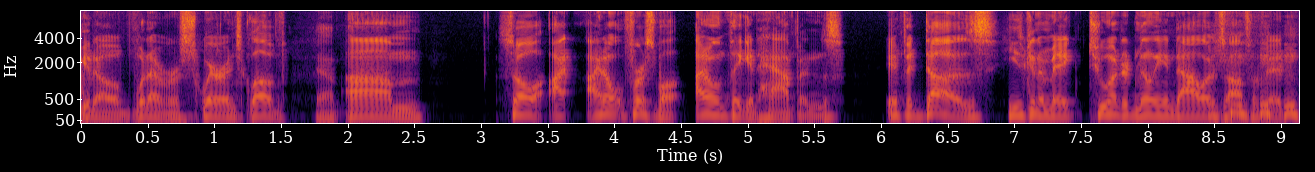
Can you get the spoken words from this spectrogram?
you know whatever square inch glove. Um, so I I don't first of all I don't think it happens. If it does, he's going to make two hundred million dollars off of it,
